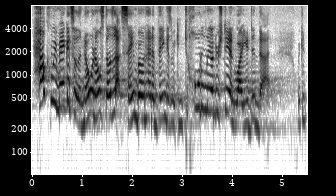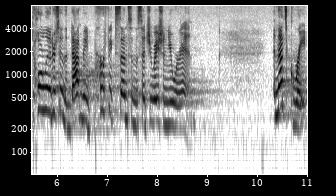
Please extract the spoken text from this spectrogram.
how can we make it so that no one else does that same boneheaded thing because we can totally understand why you did that. We can totally understand that that made perfect sense in the situation you were in. And that's great.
